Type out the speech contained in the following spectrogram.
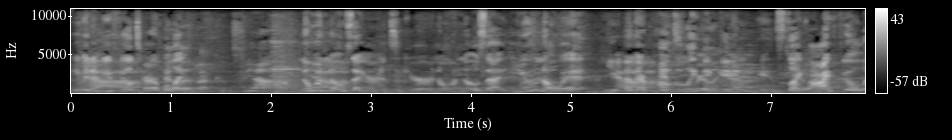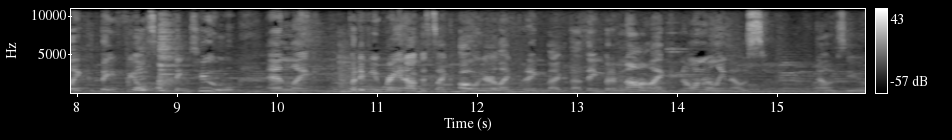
Even if you feel terrible, Can't like let that consume. yeah, no one knows that you're insecure. No one knows that you know it. Yeah. and they're It's probably really- thinking yeah. it's like I feel like they feel something too. And like, but if you bring it up, it's like oh you're like putting like that thing. But if not, like no one really knows knows you.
